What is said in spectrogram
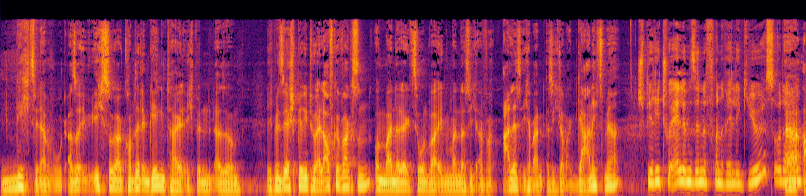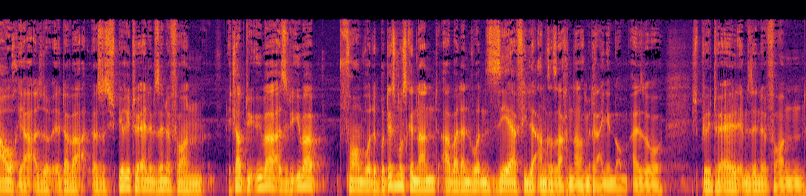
nichts mit am Hut. Also ich sogar komplett im Gegenteil. Ich bin, also, ich bin sehr spirituell aufgewachsen und meine Reaktion war irgendwann, dass ich einfach alles, ich habe, also ich glaube gar nichts mehr. Spirituell im Sinne von religiös oder? Äh, auch, ja. Also da war, also spirituell im Sinne von, ich glaube, die Über, also die Überform wurde Buddhismus genannt, aber dann wurden sehr viele andere Sachen da noch mit reingenommen. Also spirituell im Sinne von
